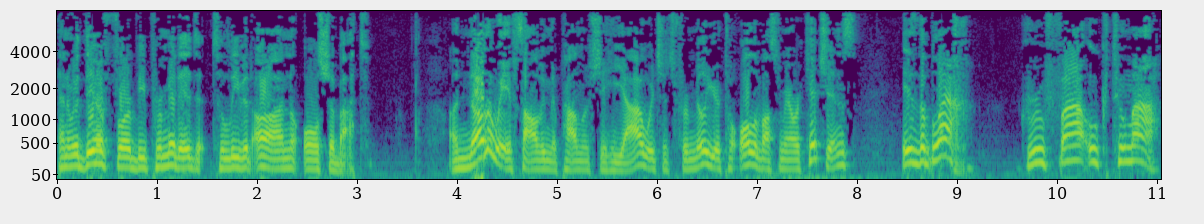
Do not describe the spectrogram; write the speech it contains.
and would therefore be permitted to leave it on all Shabbat. Another way of solving the problem of shehiyah, which is familiar to all of us from our kitchens, is the blech. Grufa uktuma.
